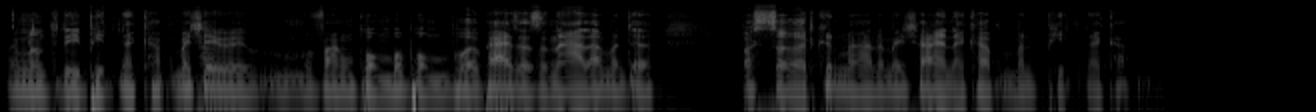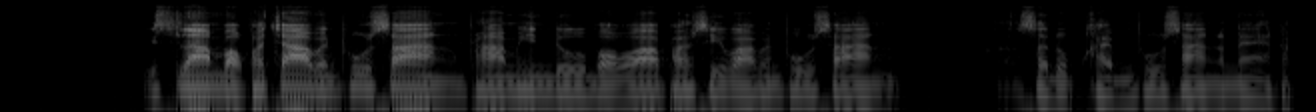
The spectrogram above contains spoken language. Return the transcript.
ฟังดนตรีผิดนะครับ ไม่ใช่มาฟังผมเพราะผมเผยแพร่ศาสนาแล้วมันจะประเสริฐขึ้นมานะไม่ใช่นะครับ มันผิดนะครับ อิสลามบอกพระเจ้าเป็นผู้สร้าง พราหมณ์ฮินดูบอกว่าพระศิวะเป็นผู้สร้างสรุปใครเป็นผู้สร้างกันแน่ครับ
